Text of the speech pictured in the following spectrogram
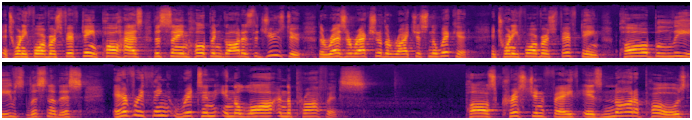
In 24, verse 15, Paul has the same hope in God as the Jews do the resurrection of the righteous and the wicked. In 24, verse 15, Paul believes, listen to this, everything written in the law and the prophets. Paul's Christian faith is not opposed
